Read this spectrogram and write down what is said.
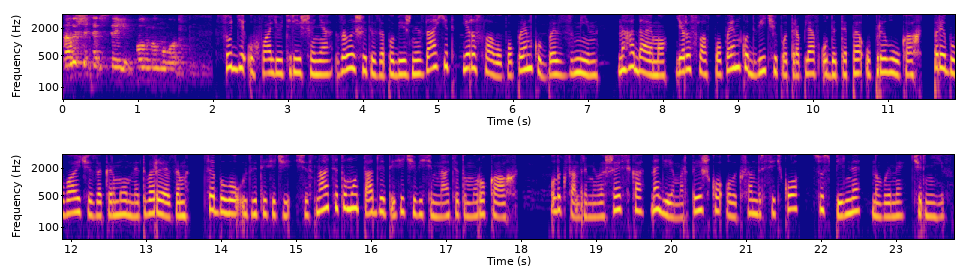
залишити в силі в повному обсязі. Судді ухвалюють рішення залишити запобіжний захід Ярославу Попенку без змін. Нагадаємо, Ярослав Попенко двічі потрапляв у ДТП у Прилуках, перебуваючи за кермом нетверезим. Це було у 2016 та 2018 роках. Олександра Мілашевська, Надія Мартишко, Олександр Сідько. Суспільне новини Чернігів.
